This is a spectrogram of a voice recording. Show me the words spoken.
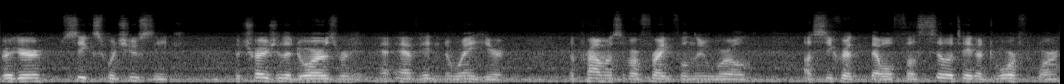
Rigger seeks what you seek. The treasure the dwarves have hidden away here. The promise of a frightful new world. A secret that will facilitate a dwarf war.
